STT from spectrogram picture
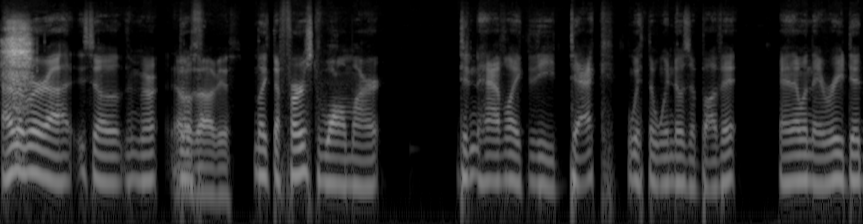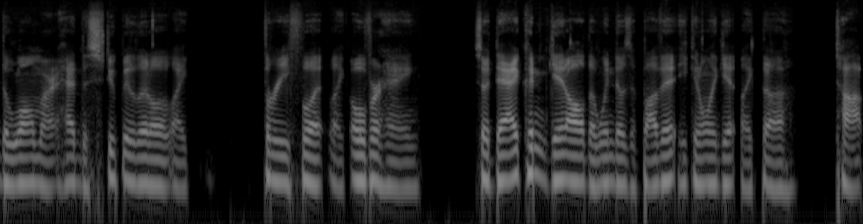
I remember. Uh, so the, mer- That the was obvious. like the first Walmart didn't have like the deck with the windows above it, and then when they redid the Walmart, it had the stupid little like three foot like overhang. So Dad couldn't get all the windows above it. He could only get like the top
